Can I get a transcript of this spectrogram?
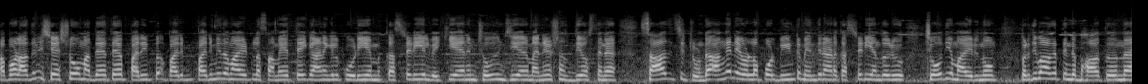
അപ്പോൾ അതിനുശേഷവും അദ്ദേഹത്തെ പരി പരി- പരിമിതമായിട്ടുള്ള സമയത്തേക്കാണെങ്കിൽ കൂടിയും കസ്റ്റഡിയിൽ വെക്കാനും ചോദ്യം ചെയ്യാനും അന്വേഷണ ഉദ്യോഗസ്ഥന് സാധിച്ചിട്ടുണ്ട്. അങ്ങനെയുള്ളപ്പോൾ വീണ്ടും എന്തിനാണ് കസ്റ്റഡി എന്നൊരു ചോദ്യമായിരുന്നു. പ്രതിഭാഗത്തിന്റെ ഭാഗത്തു നിന്ന്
